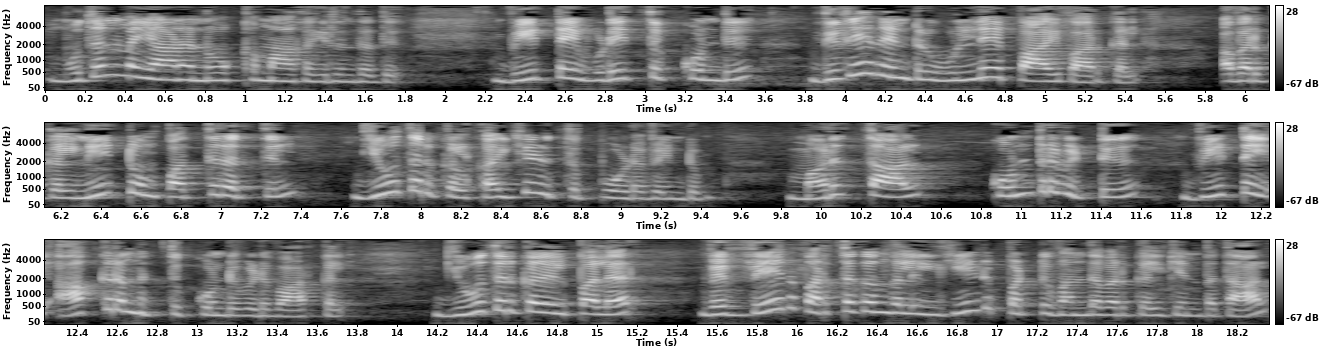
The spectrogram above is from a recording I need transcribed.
முதன்மையான நோக்கமாக இருந்தது. வீட்டை உடைத்துக்கொண்டு திடீரென்று உள்ளே பாய்வார்கள். அவர்கள் நீட்டும் பத்திரத்தில் யூதர்கள் கையெழுத்து போட வேண்டும். மறுத்தால் கொன்றுவிட்டு வீட்டை ஆக்கிரமித்துக் கொண்டு விடுவார்கள். யூதர்களில் பலர் வெவ்வேறு வர்த்தகங்களில் ஈடுபட்டு வந்தவர்கள் என்பதால்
